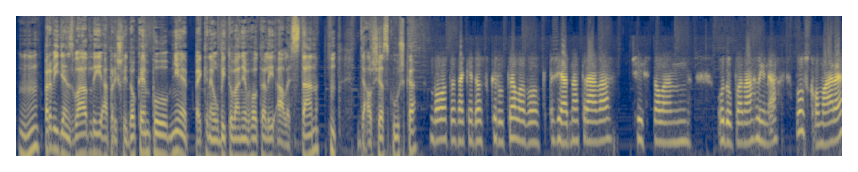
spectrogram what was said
Mhm. Prvý deň zvládli a prišli do kempu. Nie pekné ubytovanie v hoteli, ale stan. Hm. Ďalšia skúška. Bolo to také dosť kruté, lebo žiadna tráva, čisto len udúpaná hlina, plus komáre.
